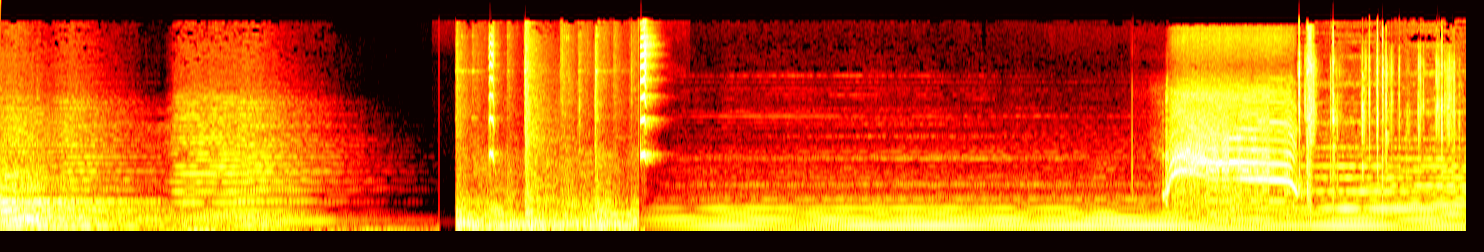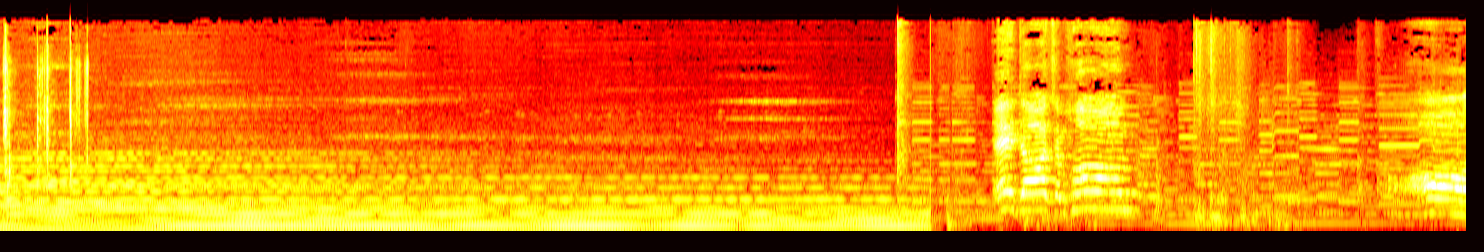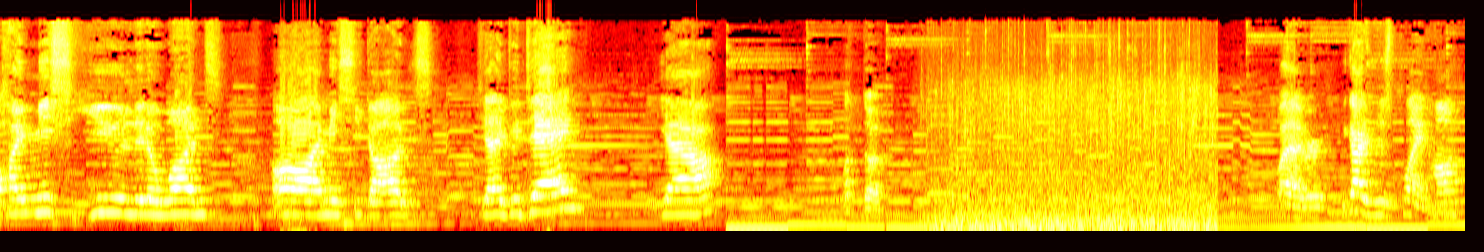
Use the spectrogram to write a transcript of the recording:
Hey dogs, I'm home. Oh, I miss you, little ones. Oh, I miss you, dogs. You had a good day? Yeah. What the? Whatever. You guys are just playing, huh?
